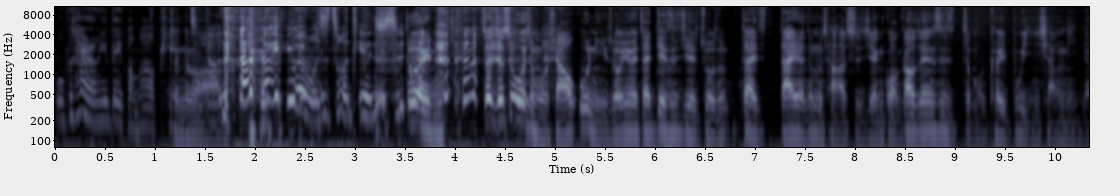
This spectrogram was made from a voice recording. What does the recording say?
我不太容易被广告骗，真的吗？因为我是做电视。对，这就是为什么我想要问你说，因为在电视界做在待了这么长的时间，广告这件事怎么可以不影响你呢？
